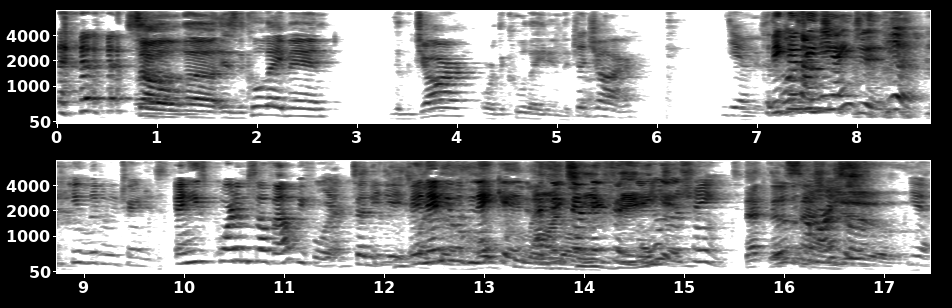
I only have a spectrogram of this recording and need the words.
So uh, is the Kool Aid man the jar or the Kool Aid in the jar? the jar. Yeah. 'cause Because he changes. Yeah. He literally changes. And he's poured himself out before. Yeah. Technically, He did. And like then he was naked. I think that on makes him TV. He was ashamed. That, It was a sounds- commercial. Ugh. Yeah.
